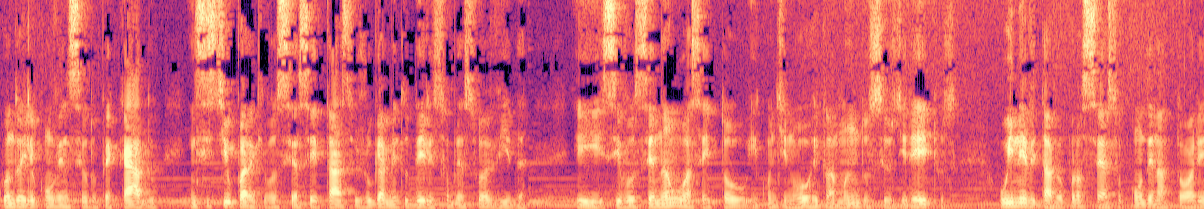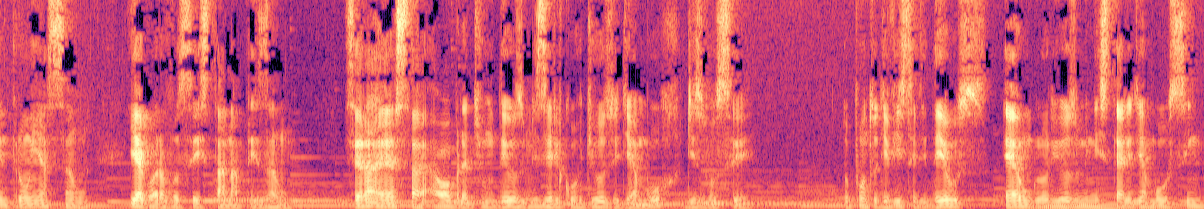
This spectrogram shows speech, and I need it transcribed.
Quando ele o convenceu do pecado, insistiu para que você aceitasse o julgamento dele sobre a sua vida. E, se você não o aceitou e continuou reclamando os seus direitos, o inevitável processo condenatório entrou em ação e agora você está na prisão. Será esta a obra de um Deus misericordioso e de amor? Diz você. Do ponto de vista de Deus, é um glorioso ministério de amor, sim.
